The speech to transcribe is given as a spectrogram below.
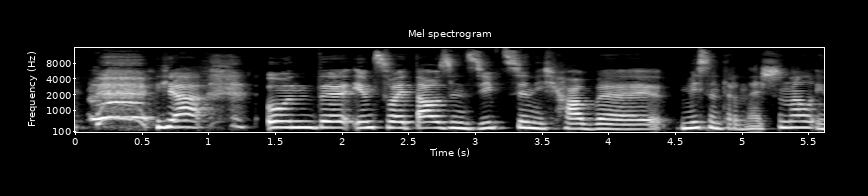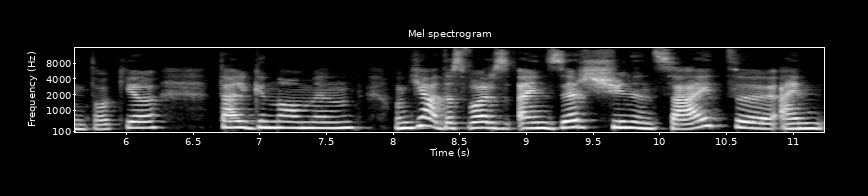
ja, und äh, in 2017 ich habe Miss International in Tokio teilgenommen. Und ja, das war eine sehr schöne Zeit, äh, eine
